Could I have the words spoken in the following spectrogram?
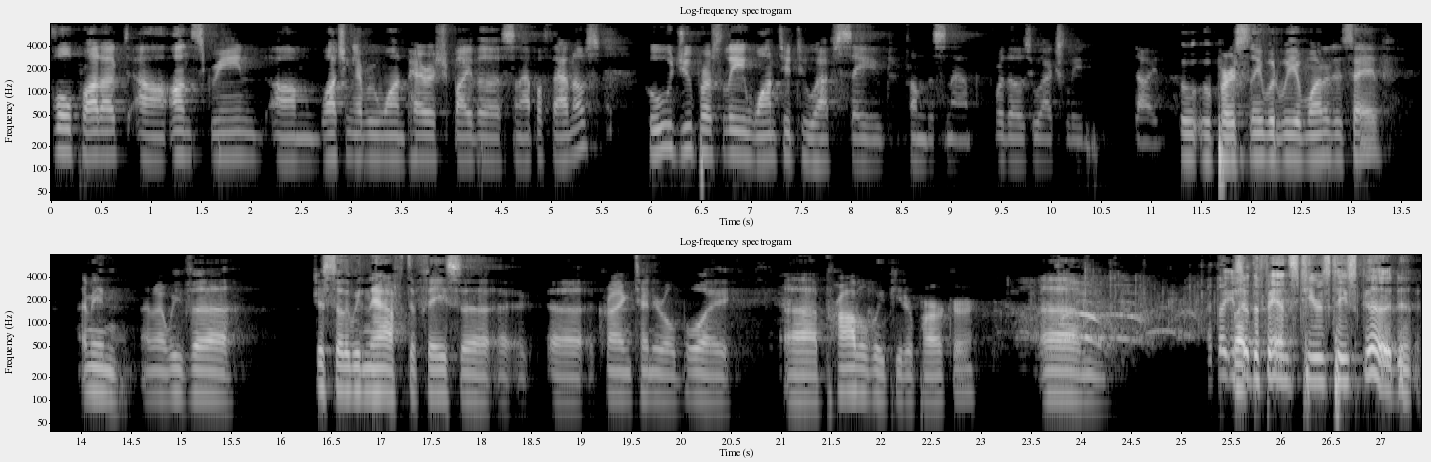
full product uh, on screen, um, watching everyone perish by the snap of Thanos, who would you personally wanted to have saved from the snap for those who actually died? Who, who personally would we have wanted to save? I mean, I don't know. We've uh, just so that we didn't have to face a, a, a, crying ten-year-old boy. Uh, probably Peter Parker. Um, I thought you said the fans' tears taste good.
